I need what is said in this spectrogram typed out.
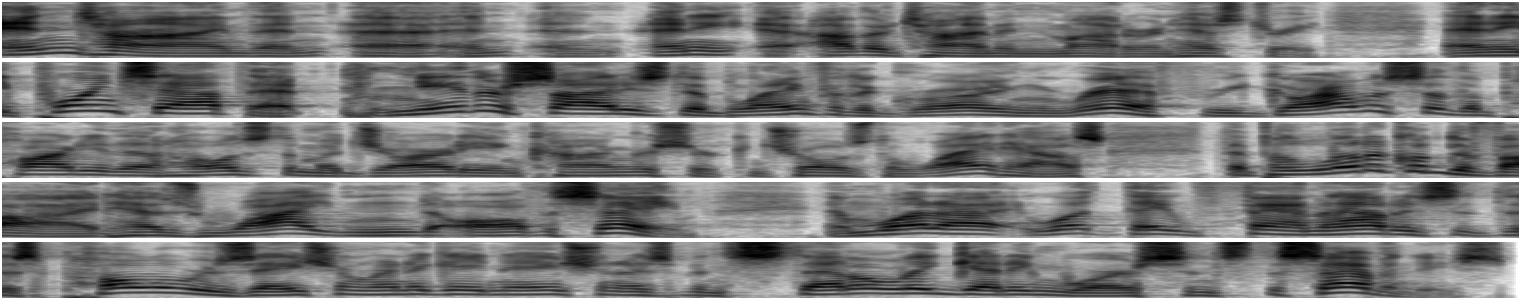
in time than uh, in, in, any other time in modern history. And he points out that neither side is to blame for the growing rift, regardless of the party that holds the majority in Congress or controls the White House. The political divide has widened all the same. And what I, what they found out is that this polarization, renegade nation, has been steadily getting worse since the 70s.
